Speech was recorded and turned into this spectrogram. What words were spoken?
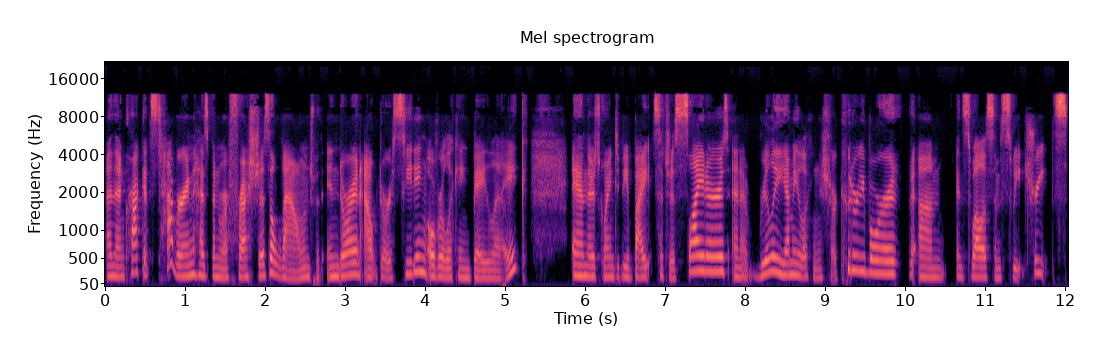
and then Crockett's Tavern has been refreshed as a lounge with indoor and outdoor seating overlooking Bay Lake. And there's going to be bites such as sliders and a really yummy looking charcuterie board, um, as well as some sweet treats.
